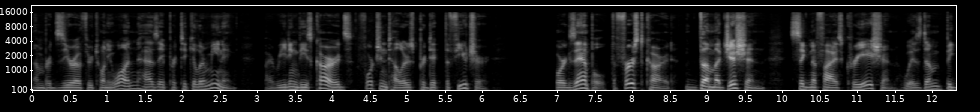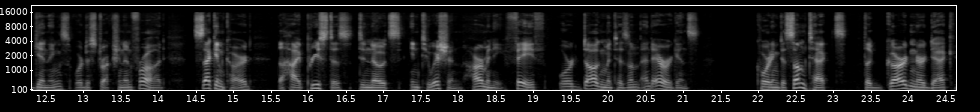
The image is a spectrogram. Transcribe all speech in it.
numbered 0 through 21, has a particular meaning. By reading these cards, fortune tellers predict the future. For example, the first card, the Magician, signifies creation, wisdom, beginnings, or destruction and fraud. The second card, the High Priestess, denotes intuition, harmony, faith, or dogmatism and arrogance. According to some texts, the Gardner deck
